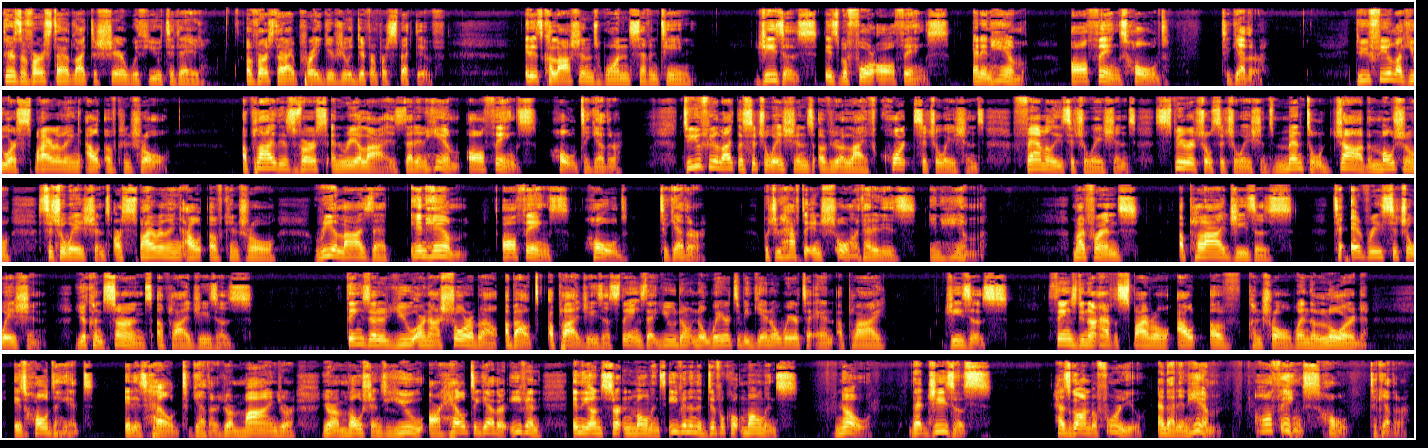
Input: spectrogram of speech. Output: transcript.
There's a verse that I'd like to share with you today, a verse that I pray gives you a different perspective. It is Colossians 1:17. Jesus is before all things, and in him all things hold together. Do you feel like you are spiraling out of control? Apply this verse and realize that in him all things hold together. Do you feel like the situations of your life, court situations, family situations, spiritual situations, mental, job, emotional situations are spiraling out of control? Realize that in Him, all things hold together. But you have to ensure that it is in Him. My friends, apply Jesus to every situation your concerns apply Jesus. Things that are, you are not sure about, about apply Jesus. Things that you don't know where to begin or where to end, apply Jesus. Things do not have to spiral out of control. When the Lord is holding it, it is held together. Your mind, your, your emotions, you are held together even in the uncertain moments, even in the difficult moments. Know that Jesus has gone before you and that in him all things hold together.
